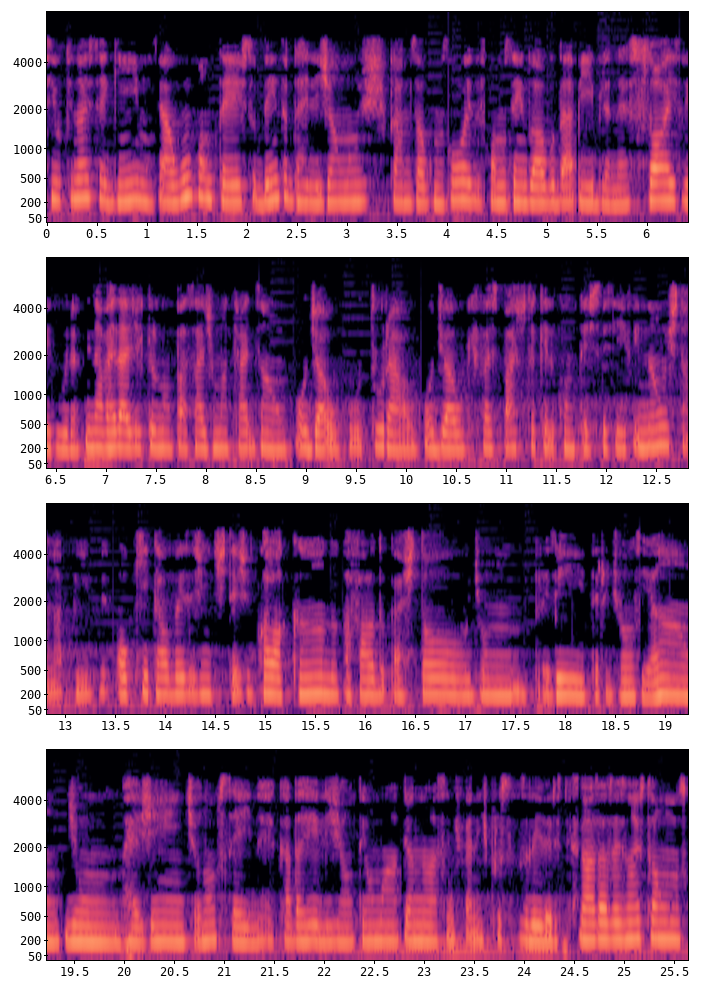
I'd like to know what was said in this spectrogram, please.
se o que nós seguimos é algum contexto dentro da religião, não justificarmos algumas coisas como sendo algo da Bíblia, né? Só a escritura. E na verdade aquilo não passar de uma tradição, ou de algo cultural, ou de algo que faz parte daquele contexto específico e não está na Bíblia, ou que talvez a gente esteja colocando a fala do pastor, de um presbítero, de um ancião, de um regente, eu não sei, né? Cada religião tem uma denominação diferente para os seus líderes. Se nós às vezes não estamos,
